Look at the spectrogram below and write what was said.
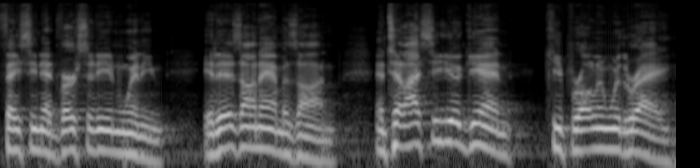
Facing Adversity and Winning. It is on Amazon. Until I see you again, keep rolling with Ray.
